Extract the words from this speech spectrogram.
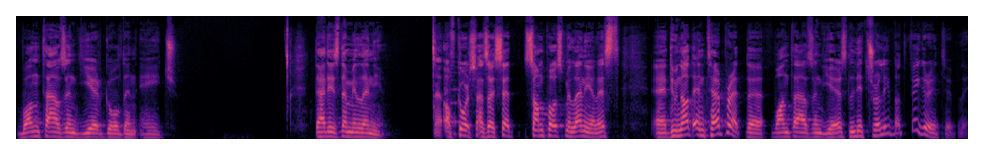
1000 year golden age. That is the millennium. Uh, of course, as I said, some post millennialists uh, do not interpret the 1000 years literally but figuratively.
